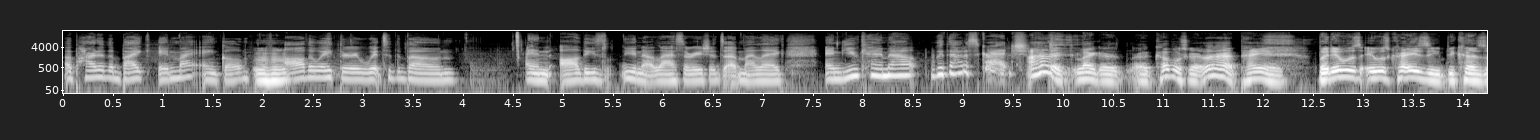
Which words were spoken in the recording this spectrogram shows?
a part of the bike in my ankle Mm-hmm. all the way through, went to the bone, and all these, you know, lacerations up my leg. And you came out without a scratch. I had a, like a, a couple of scratches. I had pain, but it was it was crazy because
